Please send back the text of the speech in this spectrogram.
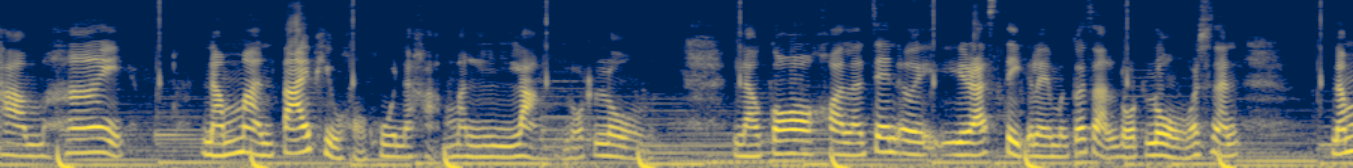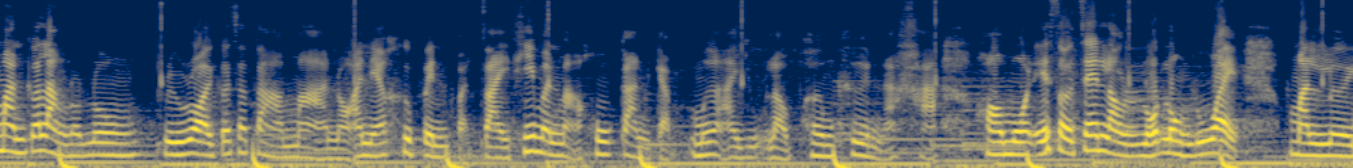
ทำให้น้ำมันใต้ผิวของคุณนะคะ มันหลั่งลดลง แล้วก็คอลลาเจนเอยอิลาสติกอะไรมันก็จะลดลง เพราะฉะนั้นน้ำมันก็หลั่งลดลง ริ้วรอยก็จะตามมาเนาะ อันนี้คือเป็นปัจจัยที่มันมาคู่กันกับเมื่ออายุเราเพิ่มขึ้นนะคะ ฮอร์โมนเอสโตรเจนเราลดลงด้วย มันเลย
